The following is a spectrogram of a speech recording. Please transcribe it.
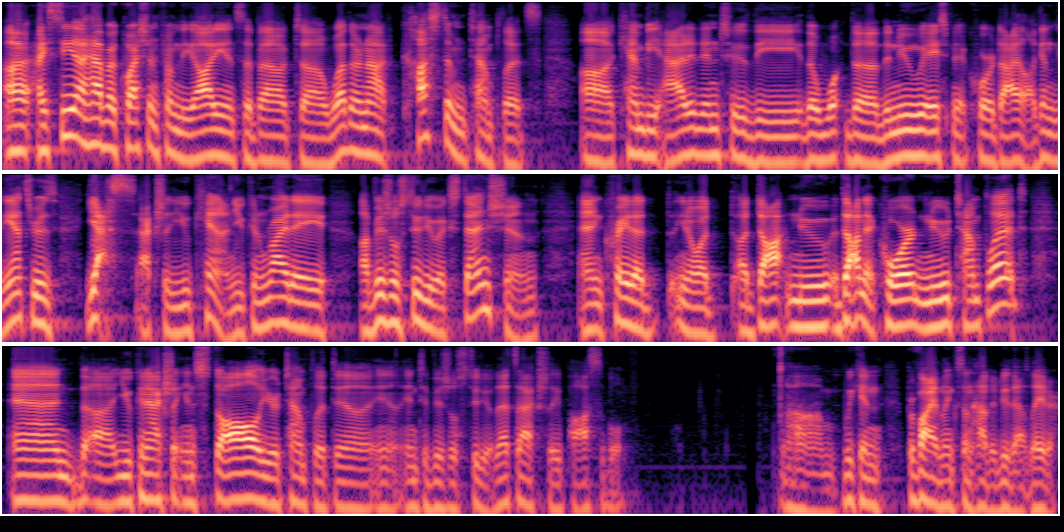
I see I have a question from the audience about uh, whether or not custom templates uh, can be added into the, the, the, the new ASP.NET Core dialog. And the answer is yes, actually you can. You can write a, a Visual Studio extension and create a, you know, a, a, dot new, a .NET Core new template, and uh, you can actually install your template uh, in, into Visual Studio. That's actually possible. Um, we can provide links on how to do that later.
